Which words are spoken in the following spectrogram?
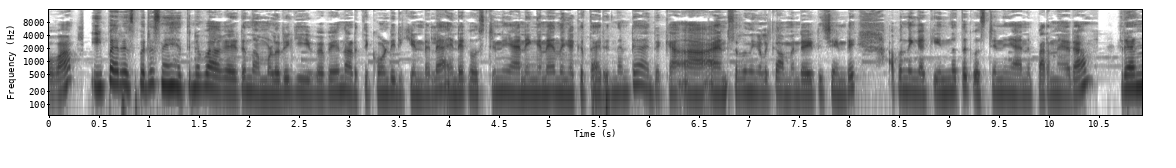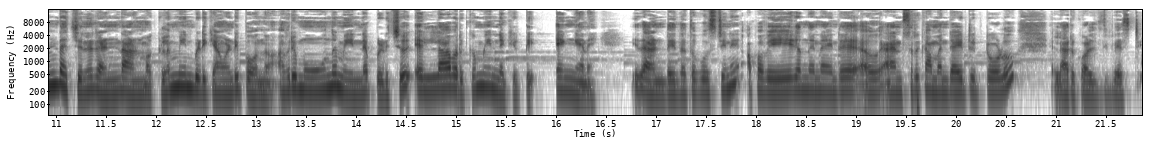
പോവാം. ഈ പരസ്പര സ്നേഹത്തിന്റെ ഭാഗമായിട്ട് നമ്മളൊരു ഗീവ് അവേ നടത്തിക്കൊണ്ടിരിക്കുന്നുണ്ടല്ലോ? അതിന്റെ ക്വസ്റ്റ്യൻ ഇങ്ങനെ നിങ്ങൾക്ക് തരുന്നുണ്ട്. അതിന്റെ ആൻസർ നിങ്ങൾ കമന്റ് ആയിട്ട് ചെയ്യണ്ടേ. അപ്പോൾ നിങ്ങൾക്ക് ഇന്നത്തെ ക്വസ്റ്റ്യൻ ഞാൻ പറഞ്ഞുതരാം. രണ്ടച്ഛനും രണ്ട് ആൺമക്കളും മീൻ പിടിക്കാൻ വേണ്ടി പോന്നു. അവർ മൂന്ന് മീനിനെ പിടിച്ചു. എല്ലാവർക്കും മീനിനെ കിട്ടി. എങ്ങനെ? ഇതാണ് ഇന്നത്തെ ക്വസ്റ്റ്യന് അപ്പോൾ വേഗം തന്നെ അതിന്റെ ആൻസർ കമന്റായിട്ട് ഇട്ടോളൂ. എല്ലാവർക്കും ഓൾ ദി ബെസ്റ്റ്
